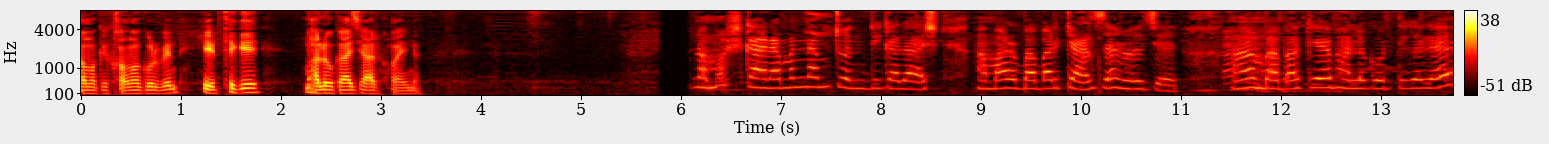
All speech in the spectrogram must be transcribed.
আমাকে ক্ষমা করবেন। এর থেকে ভালো কাজ আর হয় না। নমস্কার, আমার নাম চন্দ্রিকা দাস। আমার বাবার ক্যান্সার হয়েছে। আমার বাবাকে ভালো করতে গেলে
